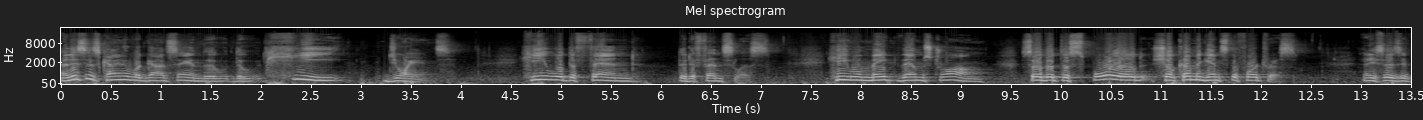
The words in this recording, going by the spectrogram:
And this is kind of what God's saying. The, the, he joins. He will defend the defenseless. He will make them strong, so that the spoiled shall come against the fortress. And he says, if,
